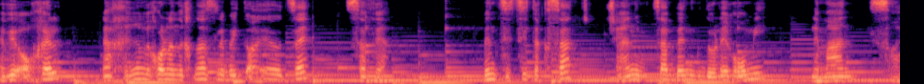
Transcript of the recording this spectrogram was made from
הביא אוכל לאחרים וכל הנכנס לביתו היה יוצא שבע. בן ציצית הכסת, שהיה נמצא בין גדולי רומי למען ישראל.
